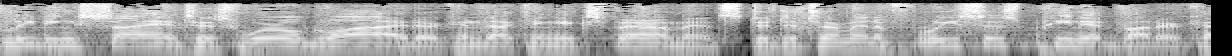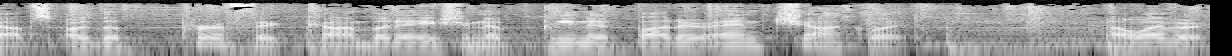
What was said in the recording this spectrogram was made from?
leading scientists worldwide are conducting experiments to determine if Reese's Peanut Butter Cups are the perfect combination of peanut butter and chocolate. However,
